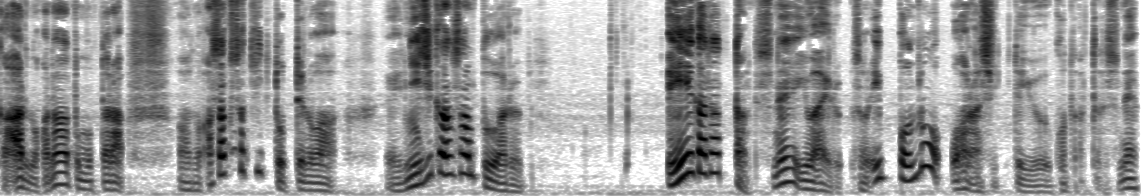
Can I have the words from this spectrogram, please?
かあるのかなと思ったら、あの、浅草キッドっていうのは、え2時間3分ある映画だったんですね、いわゆる。その1本のお話っていうことだったですね。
